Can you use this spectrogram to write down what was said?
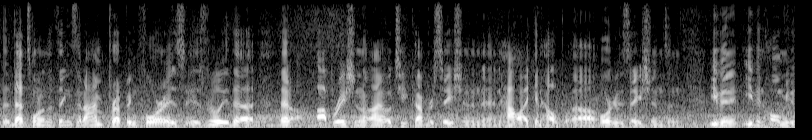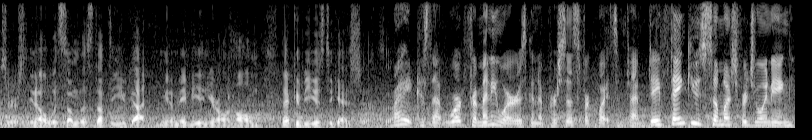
th that's one of the things that I'm prepping for is, is really the, that operational IoT conversation and, and how I can help uh, organizations and even, even home users, you know, with some of the stuff that you've got, you know, maybe in your own home that could be used against you. So. Right, because that work from anywhere is going to persist for quite some time. Dave, thank you so much for joining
